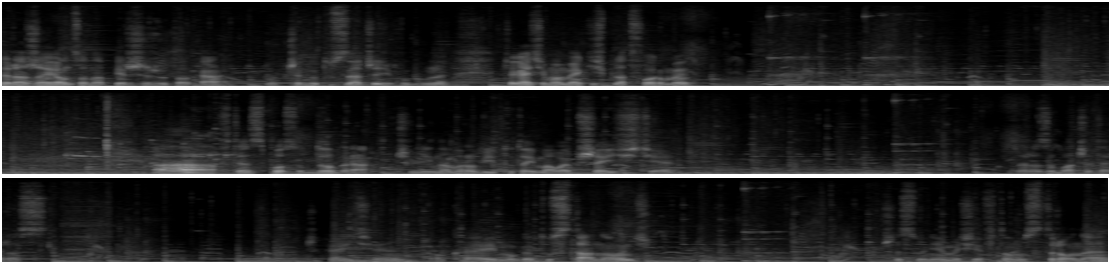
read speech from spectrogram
przerażająco na pierwszy rzut oka. Od czego tu zacząć w ogóle? Czekajcie, mamy jakieś platformy. A, w ten sposób, dobra. Czyli nam robi tutaj małe przejście. Zaraz zobaczę teraz. Czekajcie. Okej, mogę tu stanąć. Przesuniemy się w tą stronę.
